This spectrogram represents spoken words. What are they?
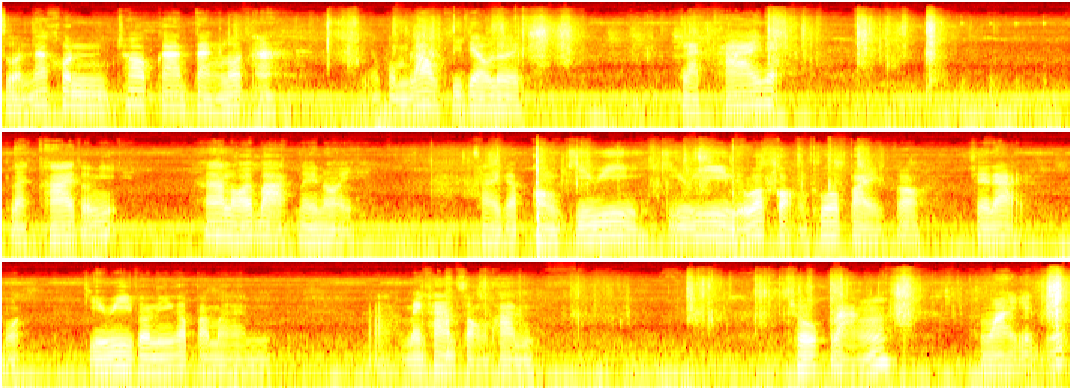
ส่วนถ้าคนชอบการแต่งรถอะ เดี๋ยวผมเล่าทีเดียวเลย แหลกท้ายเนี่ยแหลกท้ายตัวนี้500บาทหน่อยๆ ใส่กับกล่องกีวีกีวีหรือว่ากล่องทั่วไปก็ใช้ได้หมดกีวีตัวนี้ก็ประมาณอ่าไม่ข้าม2,000โชคหลัง YSS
